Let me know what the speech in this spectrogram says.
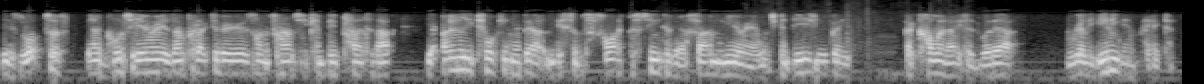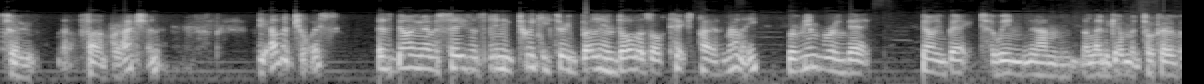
There's lots of you know, areas, unproductive areas on farms that can be planted up. You're only talking about less than 5% of our farming area, which can easily be accommodated without really any impact to farm production. The other choice is going overseas and spending $23 billion of taxpayers' money, remembering that going back to when um, the Labor government took over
